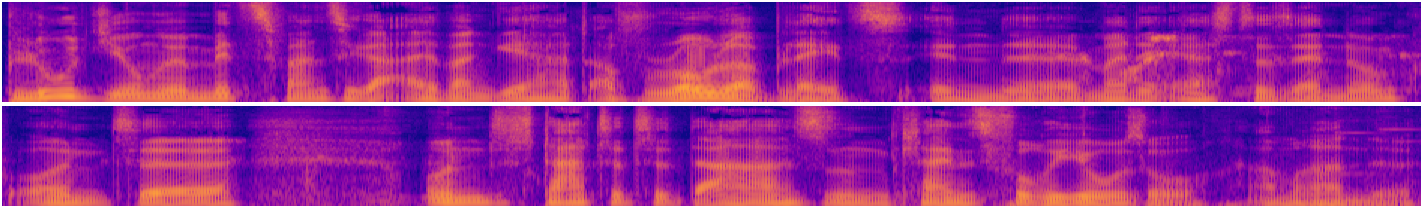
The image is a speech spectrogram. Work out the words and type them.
blutjunge Mitzwanziger Alban Gerhard auf Rollerblades in äh, meine erste Sendung und, äh, und startete da so ein kleines Furioso am Rande.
